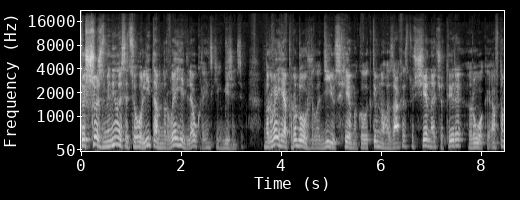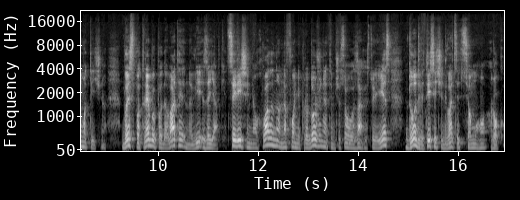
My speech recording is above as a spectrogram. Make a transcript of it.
То що ж змінилося цього літа в Норвегії для українських біженців? Норвегія продовжила дію схеми колективного захисту ще на 4 роки автоматично, без потреби подавати нові заявки. Це рішення ухвалено на фоні продовження тимчасового захисту ЄС до 2027 року.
